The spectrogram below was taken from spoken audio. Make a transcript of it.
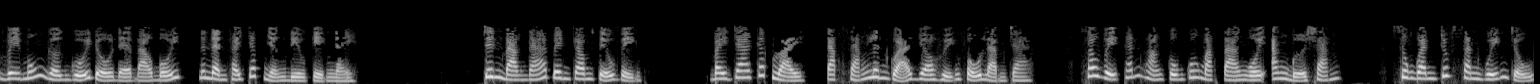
vì muốn gần gũi độ đệ bạo bối nên đành phải chấp nhận điều kiện này. Trên bàn đá bên trong tiểu viện, bày ra các loại đặc sản linh quả do huyện phủ làm ra. Sau vị Thánh Hoàng cùng quân mặt tạ ngồi ăn bữa sáng, xung quanh trúc xanh quyến rũ,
